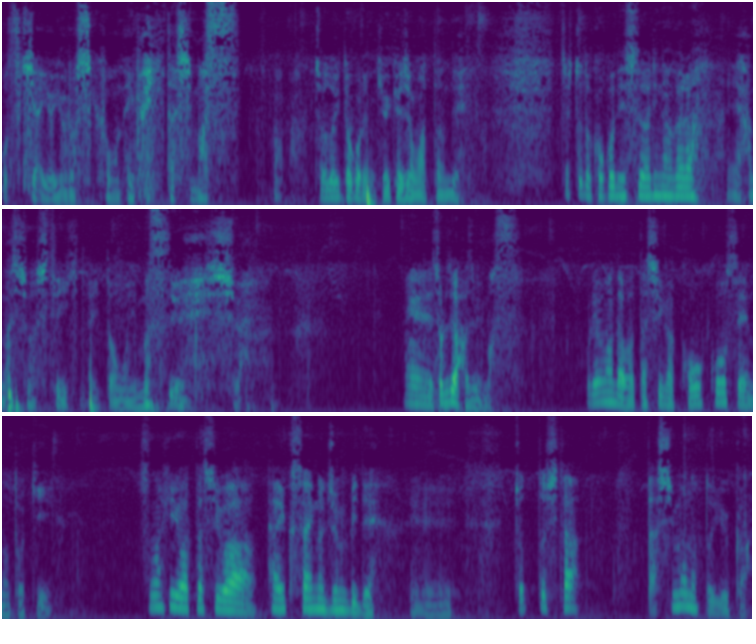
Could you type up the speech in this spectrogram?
お付き合いをよろしくお願いいたします。ちょうどいいところに休憩所もあったんで、じゃあちょっとここで座りながら、えー、話をしていきたいと思います。よいしょ。えー、それでは始めます。これはまだ私が高校生の時、その日私は体育祭の準備で、えー、ちょっとした出し物というか、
